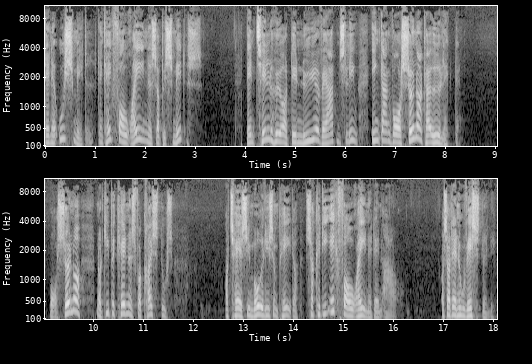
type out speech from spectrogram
den er usmittet. Den kan ikke forurenes og besmittes. Den tilhører det nye verdens liv. Ingen gang vores sønder kan ødelægge den. Vores sønder, når de bekendes for Kristus og tages imod ligesom Peter, så kan de ikke forurene den arv. Og så er den uvestelig.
